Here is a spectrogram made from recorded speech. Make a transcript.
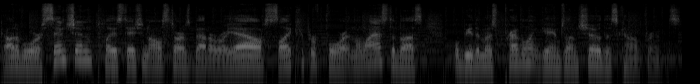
God of War Ascension, PlayStation All Stars Battle Royale, Sly Cooper 4, and The Last of Us will be the most prevalent games on show this conference.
